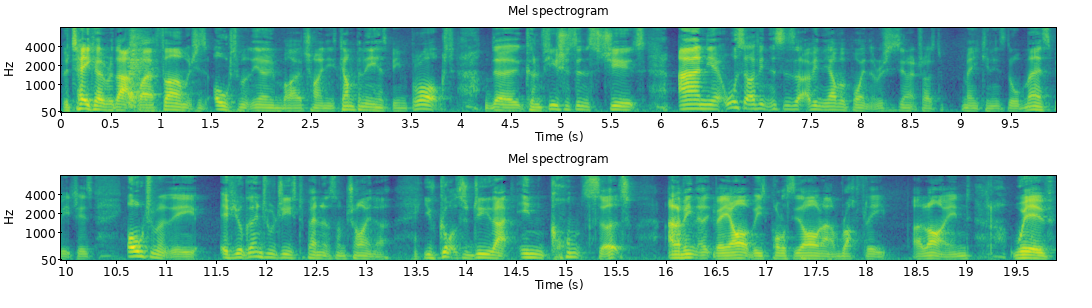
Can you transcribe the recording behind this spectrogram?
the takeover of that by a firm which is ultimately owned by a Chinese company has been blocked. The Confucius Institutes, and yeah, also I think this is I think the other point that Rishi Sunak tries to make in his Lord Mayor speech is ultimately if you're going to reduce dependence on China, you've got to do that in concert. And I think that they are these policies are now roughly aligned with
